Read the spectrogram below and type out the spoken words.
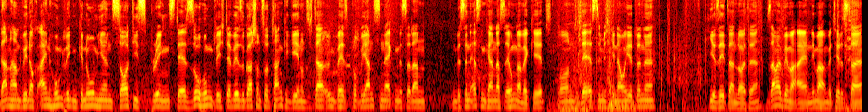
Dann haben wir noch einen hungrigen Gnom hier in Salty Springs. Der ist so hungrig, der will sogar schon zur Tanke gehen und sich da irgendwelches Proviant snacken, dass er dann ein bisschen essen kann, dass der Hunger weggeht. Und der ist nämlich genau hier drinne. Hier seht ihr dann, Leute. Sammeln wir mal ein. Nehmen wir mal mit hier das Teil.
